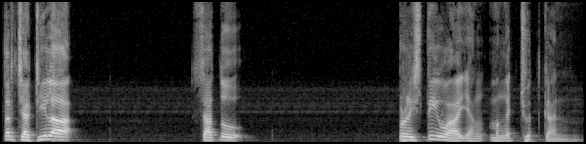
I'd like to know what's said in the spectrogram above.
terjadilah satu peristiwa yang mengejutkan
